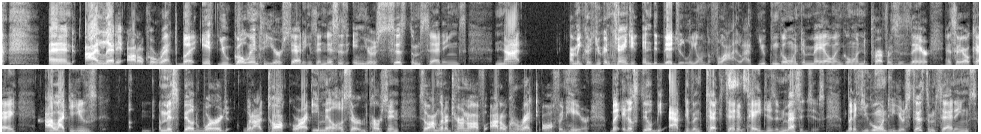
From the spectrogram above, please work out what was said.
and I let it autocorrect. But if you go into your settings, and this is in your system settings, not I mean, because you can change it individually on the fly. Like you can go into mail and go into preferences there and say, okay, I like to use a misspelled word when I talk or I email a certain person, so I'm going to turn off autocorrect off in here. But it'll still be active in text edit pages and messages. But if you go into your system settings,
